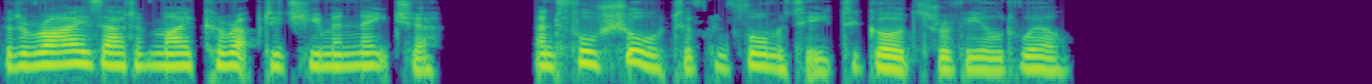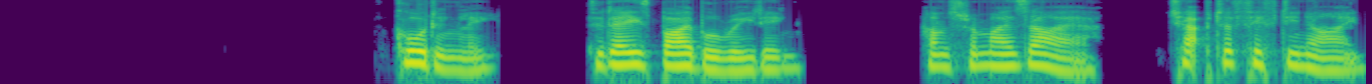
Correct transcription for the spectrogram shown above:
that arise out of my corrupted human nature and fall short of conformity to God's revealed will. Accordingly, today's Bible reading comes from Isaiah chapter 59,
